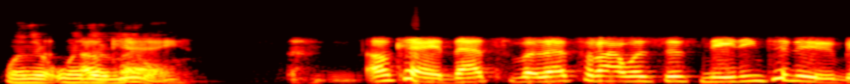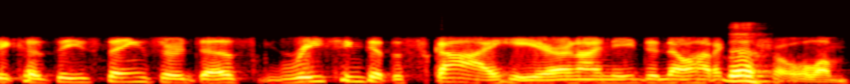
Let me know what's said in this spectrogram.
when they're when they're little. Okay. Okay, that's that's what I was just needing to do because these things are just reaching to the sky here, and I need to know how to That- control them.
